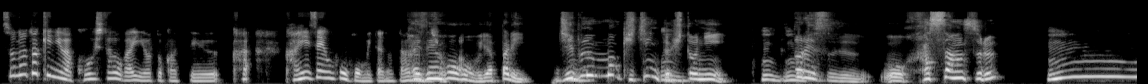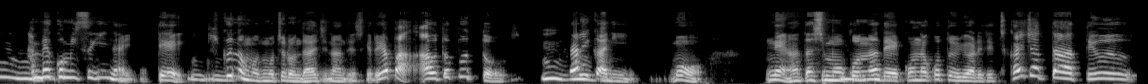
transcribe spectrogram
その時にはこうした方がいいよとかっていうか、改善方法みたいなのってあるんですか？改善方法、やっぱり自分もきちんと人にストレスを発散する。はめ込みすぎないって聞くのももちろん大事なんですけど、やっぱアウトプット、誰かにもう、ね、私もこんなでこんなこと言われて疲れちゃったっていう、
